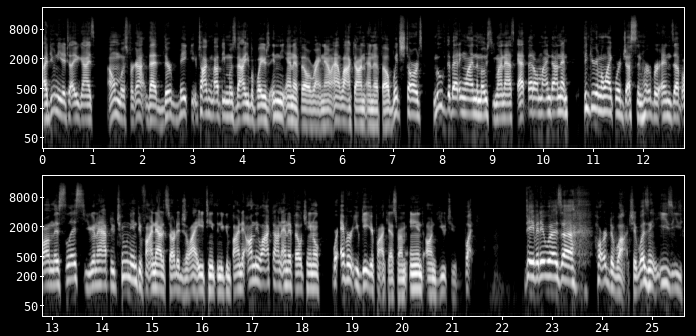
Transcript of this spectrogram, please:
I do need to tell you guys, I almost forgot that they're making talking about the most valuable players in the NFL right now at Locked On NFL. Which stars move the betting line the most? You might ask at betonline.net. Think you're going to like where Justin Herbert ends up on this list? You're going to have to tune in to find out. It started July 18th, and you can find it on the Locked On NFL channel, wherever you get your podcast from, and on YouTube. But David, it was uh, hard to watch. It wasn't easy.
